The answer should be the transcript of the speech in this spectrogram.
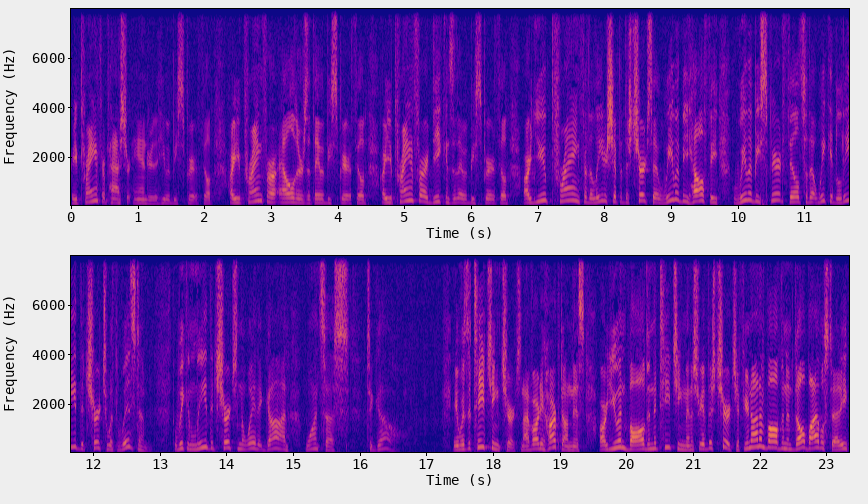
Are you praying for Pastor Andrew that he would be spirit filled? Are you praying for our elders that they would be spirit filled? Are you praying for our deacons that they would be spirit filled? Are you praying for the leadership of this church that we would be healthy, we would be spirit filled so that we could lead the church with wisdom, that we can lead the church in the way that God wants us to go? It was a teaching church, and I've already harped on this. Are you involved in the teaching ministry of this church? If you're not involved in adult Bible study,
